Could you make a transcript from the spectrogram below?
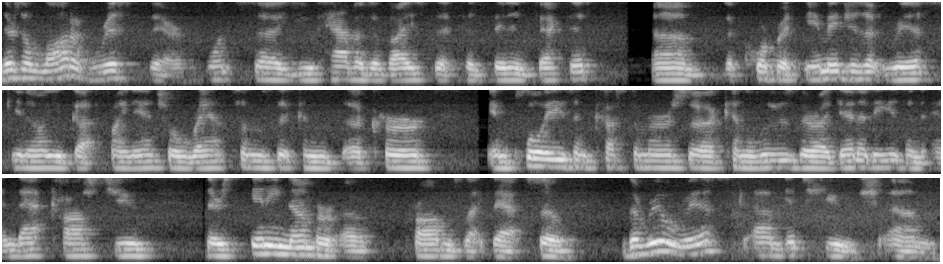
there's a lot of risk there once uh, you have a device that has been infected. Um, the corporate image is at risk. You know, you've got financial ransoms that can occur. Employees and customers uh, can lose their identities, and, and that costs you. There's any number of problems like that. So the real risk, um, it's huge. Um,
